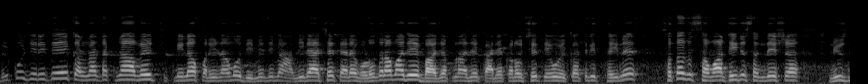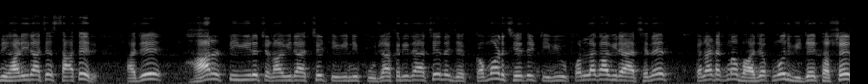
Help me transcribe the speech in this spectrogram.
બિલકુલ જે રીતે કર્ણાટકના હવે ચૂંટણીના પરિણામો ધીમે ધીમે આવી રહ્યા છે ત્યારે વડોદરામાં જે ભાજપના જે કાર્યકરો છે તેઓ એકત્રિત થઈને સતત સવારથી જ સંદેશ ન્યૂઝ નિહાળી રહ્યા છે. સાથે જ આજે હાર ટીવીને ચડાવી રહ્યા છે ટીવીની પૂજા કરી રહ્યા છે અને જે કમળ છે તે ટીવી ઉપર લગાવી રહ્યા છે ને કર્ણાટકમાં ભાજપનો જ વિજય થશે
